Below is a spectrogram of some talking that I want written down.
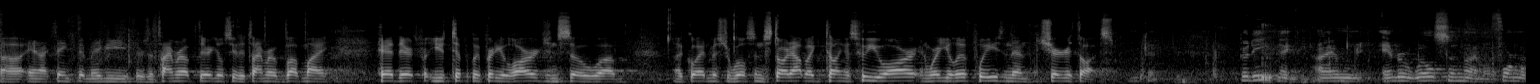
Uh, And I think that maybe if there's a timer up there. You'll see the timer above my head there. It's typically pretty large, and so uh, go ahead, Mr. Wilson. Start out by telling us who you are and where you live, please, and then share your thoughts. Okay. Good evening. I'm Andrew Wilson. I'm a former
